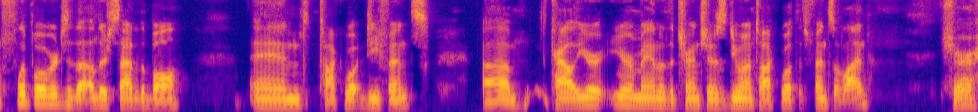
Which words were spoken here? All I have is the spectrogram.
flip over to the other side of the ball and talk about defense. Um, Kyle, you're you're a man of the trenches. Do you want to talk about the defensive line? Sure.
